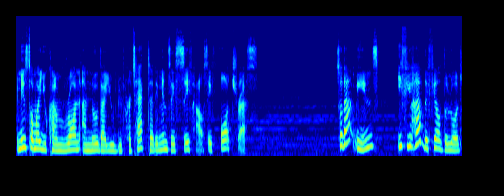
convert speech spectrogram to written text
it means somewhere you can run and know that you'll be protected. It means a safe house, a fortress. So that means if you have the fear of the Lord,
